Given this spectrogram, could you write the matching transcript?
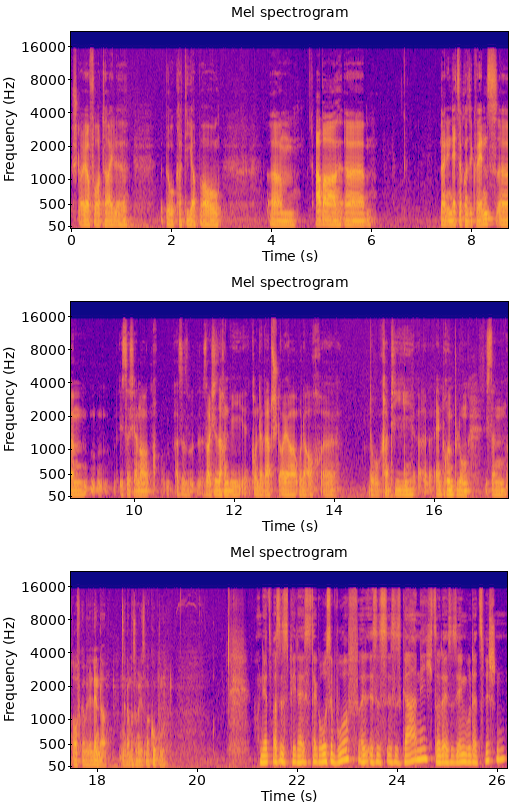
Steuervorteile Bürokratieabbau. Ähm, aber äh, dann in letzter Konsequenz ähm, ist das ja noch, also solche Sachen wie Grunderwerbssteuer oder auch äh, Bürokratie, äh, Entrümpelung ist dann Aufgabe der Länder. da muss man jetzt mal gucken. Und jetzt, was ist es, Peter? Ist es der große Wurf? Ist es, ist es gar nichts oder ist es irgendwo dazwischen?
